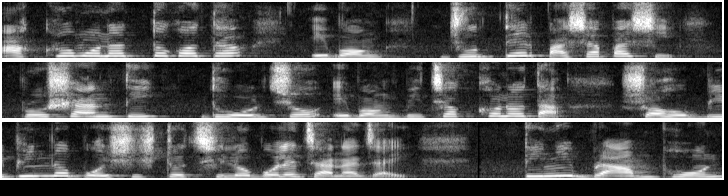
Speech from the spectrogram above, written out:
আক্রমণাত্মকতা এবং যুদ্ধের পাশাপাশি প্রশান্তি, ধৈর্য এবং বিচক্ষণতা সহ বিভিন্ন বৈশিষ্ট্য ছিল বলে জানা যায়। তিনি ব্রাহ্মণ,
